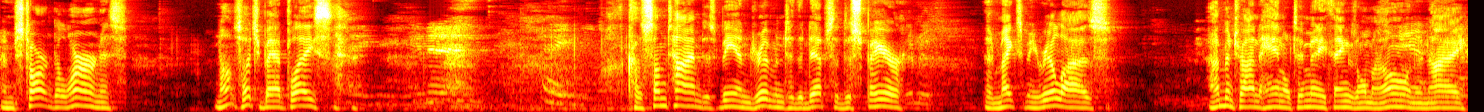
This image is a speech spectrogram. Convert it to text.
am starting to learn it's not such a bad place. Because sometimes it's being driven to the depths of despair that makes me realize I've been trying to handle too many things on my own, and I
